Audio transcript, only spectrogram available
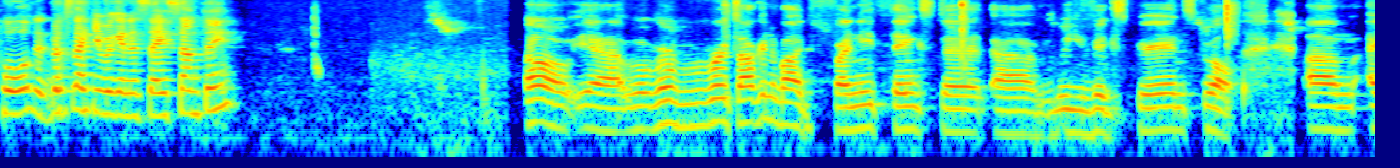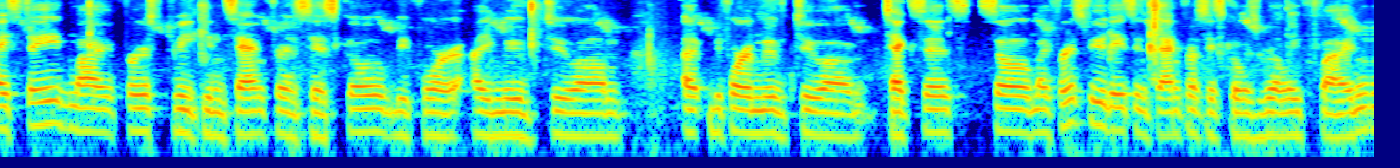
paul it looks like you were going to say something Oh yeah, we're we're talking about funny things that um, we've experienced. Well, um, I stayed my first week in San Francisco before I moved to um, uh, before I moved to um, Texas. So my first few days in San Francisco was really fun.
